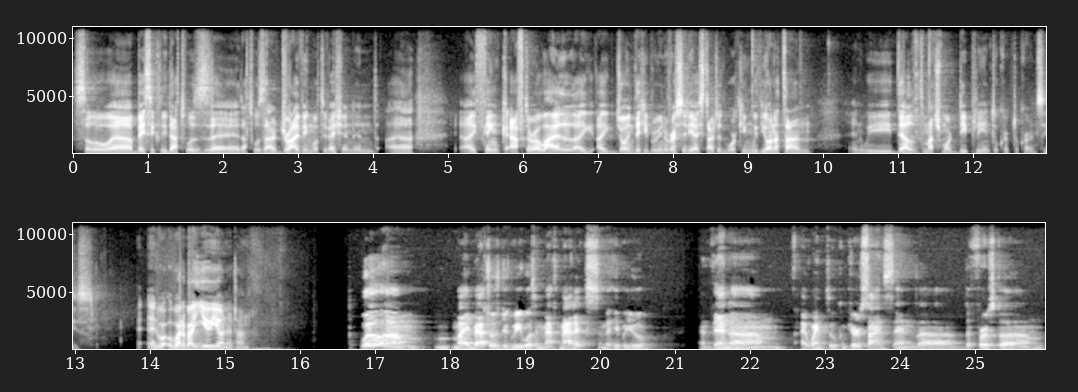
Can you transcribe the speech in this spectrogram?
so uh, basically, that was uh, that was our driving motivation, and uh, I think after a while, I, I, joined the Hebrew University. I started working with Jonathan, and we delved much more deeply into cryptocurrencies. And wh what about you, Jonathan? Well, um, my bachelor's degree was in mathematics in the Hebrew U, and then um, I went to computer science, and uh, the first um,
